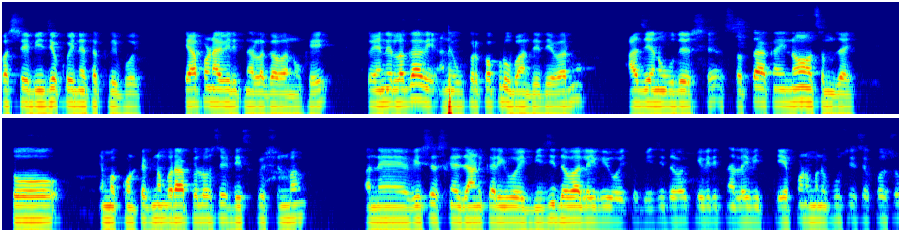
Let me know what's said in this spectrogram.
કશે બીજે કોઈને તકલીફ હોય, ત્યાં પણ આવી રીતના લગાવવાનું કે તો એને લગાવી અને ઉપર કપડું બાંધી દેવાનું. આજે એનો ઉદ્દેશ છે, સત્તા કંઈ ન સમજાય તો એમાં કોન્ટેક નંબર આપેલો છે ડિસ્ક્રિપ્શનમાં અને વિશેષ કંઈ જાણકારી હોય, બીજી દવા લેવી હોય તો બીજી દવા કેવી રીતના લેવી તે પણ મને પૂછી શકો છો.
